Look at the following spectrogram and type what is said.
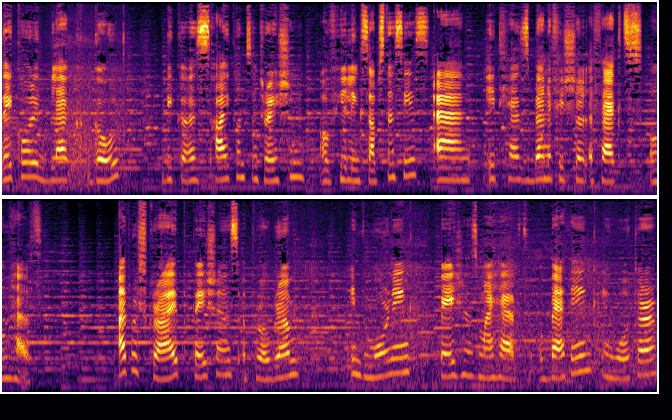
They call it black gold because high concentration of healing substances and it has beneficial effects on health. I prescribe patients a program in the morning patients might have bathing in water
